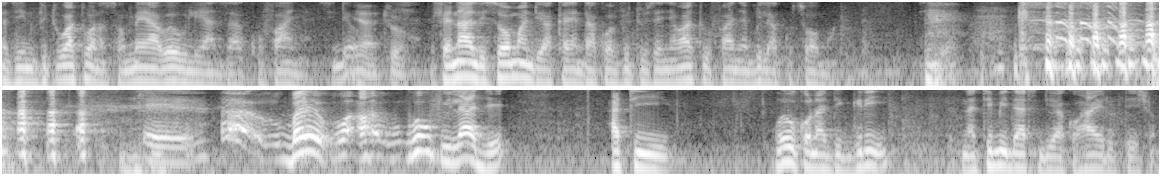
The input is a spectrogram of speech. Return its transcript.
as in vitu watu wanasomea we ulianza kufanya si ndio Yeah, true. fena alisoma ndio akaenda kwa vitu zenye watu hufanya bila kusoma by wa- ah, we ufilaje? Ati we uko na degree na timidat ndio yako high rotation.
